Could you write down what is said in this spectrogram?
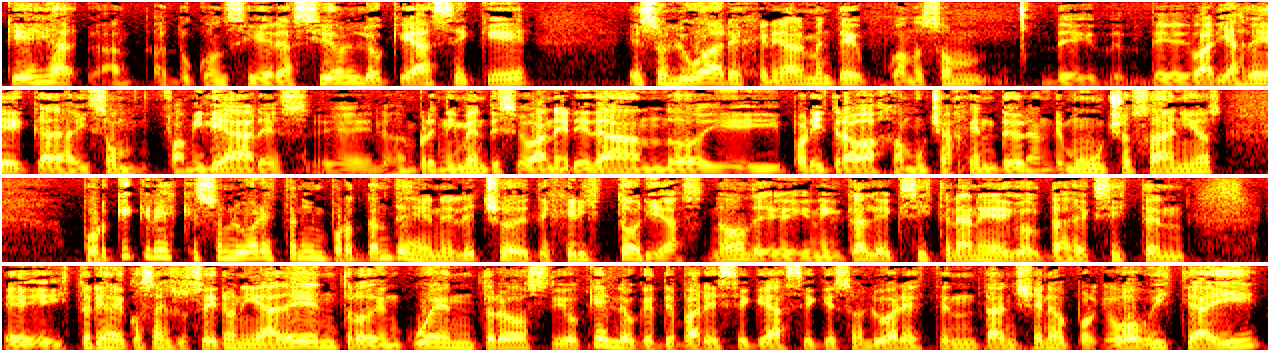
¿qué es a, tu consideración lo que hace que esos lugares, generalmente cuando son de, varias décadas y son familiares, eh, los emprendimientos se van heredando y, por ahí trabaja mucha gente durante muchos años, ¿por qué crees que son lugares tan importantes en el hecho de tejer historias, ¿no? en el cual existen anécdotas, existen eh, historias de cosas que sucedieron ahí adentro, de encuentros? Digo, ¿qué es lo que te parece que hace que esos lugares estén tan llenos? Porque vos viste ahí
